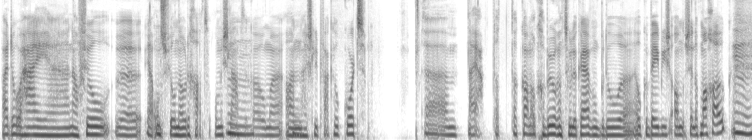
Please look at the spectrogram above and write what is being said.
Waardoor hij eh, nou veel, eh, ja, ons veel nodig had om in slaap te Mhm. komen. En Mhm. hij sliep vaak heel kort. Ehm, nou ja, dat, dat kan ook gebeuren natuurlijk. Hè? Want ik bedoel, elke baby is anders en dat mag ook. Mhm.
